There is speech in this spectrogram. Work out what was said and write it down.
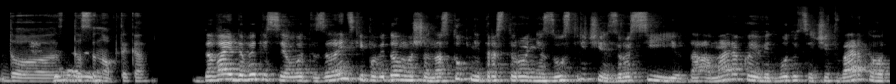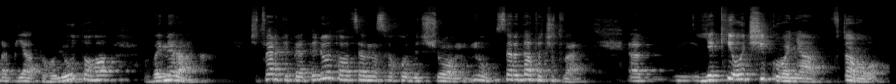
до, до синоптика. Давай дивитися. От Зеленський повідомив, що наступні тристоронні зустрічі з Росією та Америкою відбудуться 4 та 5 лютого в Еміратах. 4-5 лютого це в нас виходить, що ну середа та четвер. Е, м, які очікування в Таро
